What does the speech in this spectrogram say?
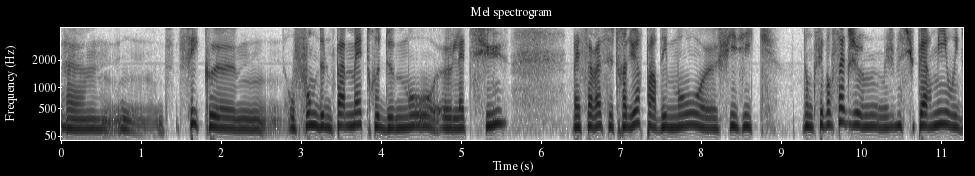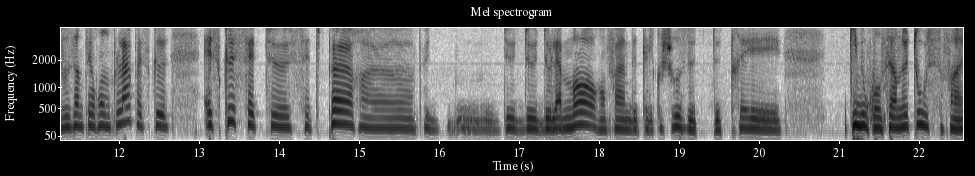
euh, fait que, au fond, de ne pas mettre de mots là-dessus, ben, ça va se traduire par des mots euh, physiques. Donc c'est pour ça que je, me suis permis, oui, de vous interrompre là, parce que est-ce que cette euh, cette peur euh, de, de la mort, enfin de quelque chose de, très qui nous concerne tous, enfin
